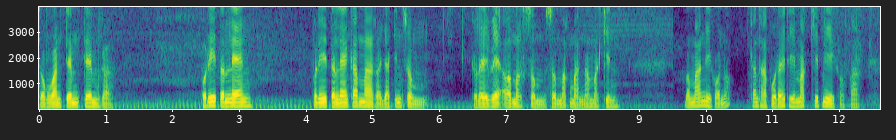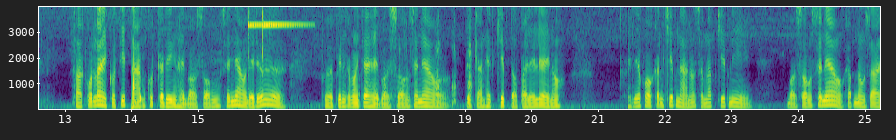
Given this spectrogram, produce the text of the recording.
สองวันเต็มเต็มก็พอดีตอนแรงพอดีตอนแรงกลับมาก็อยากกินสมก็เลยแวะเอามักสมสมมักหมันเนาะมากิน ประมาณนี้ก่อนเนาะการถาผู้ใดที่มักคลิปนี้ก็ฝาก ฝากกดไลค์กดติดตามกดกระดิ่งให้เบาสองชแนลได้เด้อเพื่อเป็นกำลังใจให้เบาสองชแนลเป็นการเฮ็ดคลิปต่อไปเรื่อยๆเนาะเดี๋ยวพอกันคลิปหน้าเนาะสำหรับคลิปนี้เบาสองชแนลกับน้องทราย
